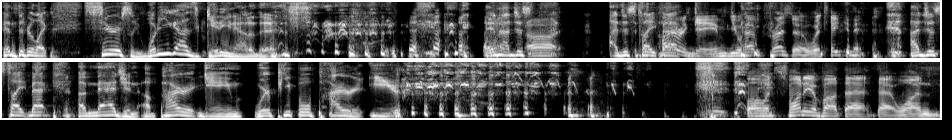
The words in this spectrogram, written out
and they're like, seriously, what are you guys getting out of this? and I just. Uh, I just it's a typed back. pirate game. You have treasure. We're taking it. I just type back. Imagine a pirate game where people pirate you. well, what's funny about that that one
